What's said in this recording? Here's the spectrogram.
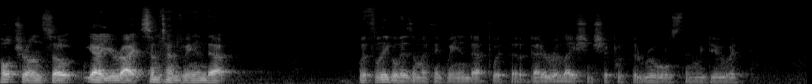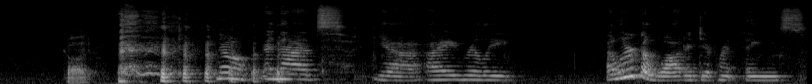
cultural and so yeah you're right sometimes we end up with legalism I think we end up with a better relationship with the rules than we do with God no, and that's yeah. I really I learned a lot of different things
